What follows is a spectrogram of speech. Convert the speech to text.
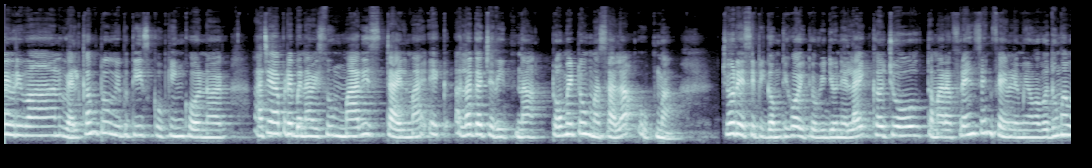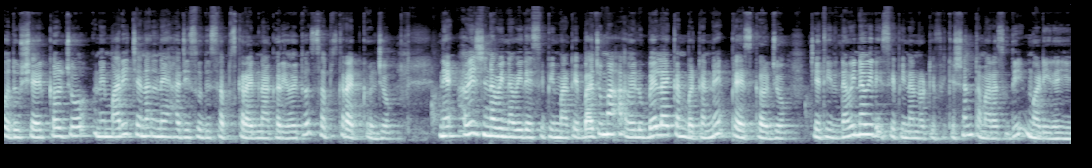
everyone welcome to Vibhuti's cooking corner આજે આપણે બનાવીશું મારી સ્ટાઇલમાં એક અલગ જ રીતના ટોમેટો મસાલા ઉપમા. જો રેસીપી ગમતી હોય તો વિડીયોને લાઇક કરજો, તમારા ફ્રેન્ડ્સ એન્ડ ફેમિલીમાં વધુમાં વધુ શેર કરજો અને મારી ચેનલને હજી સુધી સબસ્ક્રાઈબ ના કરી હોય તો સબસ્ક્રાઈબ કરજો. ને આવી જ નવી નવી રેસીપી માટે બાજુમાં આવેલું બેલ આઇકન બટનને પ્રેસ કરજો. જેથી નવી નવી રેસીપીના નોટિફિકેશન તમારા સુધી મળી રહે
